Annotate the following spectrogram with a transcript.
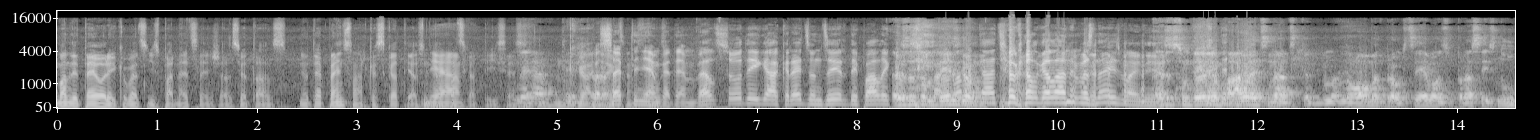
man ir teorija, kāpēc viņi vispār necenšas. Jo, tās, jo tie pensionāri, kas skatījās, viņi tāpat skatīsies. Jā, Par septiņiem gadiem vēl sūdīgāk redz un dzirdi palika. Es esmu diezgan- Tā jau gal galā nemaz Es neizmainījās. esmu diezgan pārliecināts, ka Noma atbrauks ciemos un prasīs, nu,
